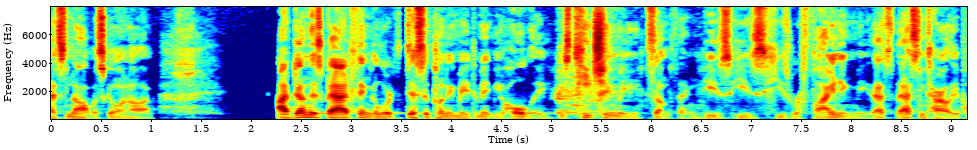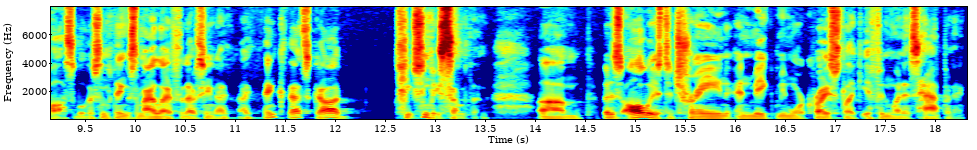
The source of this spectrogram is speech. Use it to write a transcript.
That's not what's going on. I've done this bad thing. The Lord's disciplining me to make me holy. He's teaching me something. He's, he's, he's refining me. That's, that's entirely possible. There's some things in my life that I've seen. I, I think that's God teaching me something. Um, but it's always to train and make me more Christ-like if and when it's happening.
